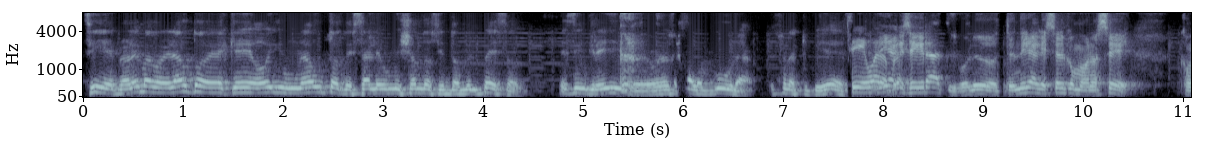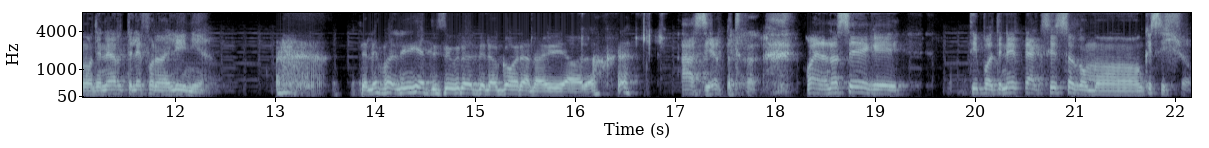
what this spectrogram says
Sí, el problema con el auto es que hoy un auto te sale un millón doscientos mil pesos. Es increíble, boludo, es una locura. Es una estupidez. Sí, bueno, Tendría pero- que ser gratis, boludo. Tendría que ser como, no sé, como tener teléfono de línea. teléfono en línea estoy seguro que te lo cobran hoy día, boludo. Ah, cierto. Bueno, no sé, que tipo tener acceso como, qué sé yo.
